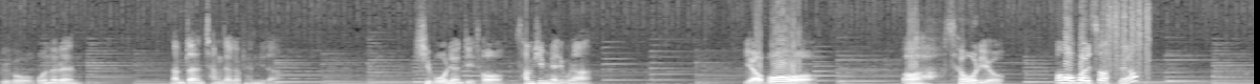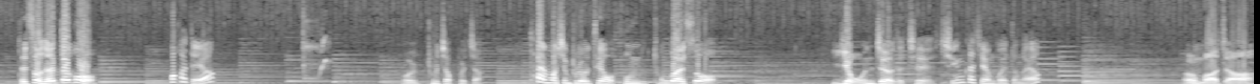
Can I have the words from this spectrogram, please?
그리고 오늘은 남자는 장작을 팹니다. 15년 뒤, 더 30년이구나. 여보! 아, 세월이요. 어머, 벌써 왔어요? 됐어, 됐다고! 뭐가 돼요? 어이, 폴짝폴짝. 타임머신 프로젝트가 통- 통과했어! 이게 언제야, 대체? 지금까지 연구했던가요? 응, 맞아.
